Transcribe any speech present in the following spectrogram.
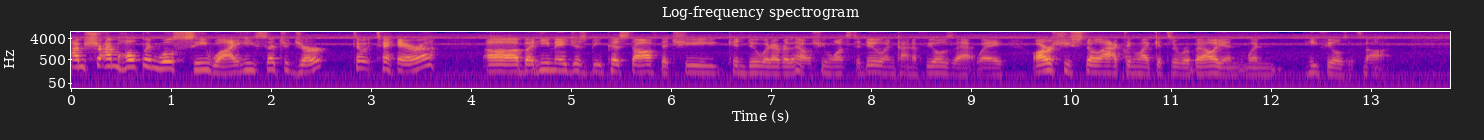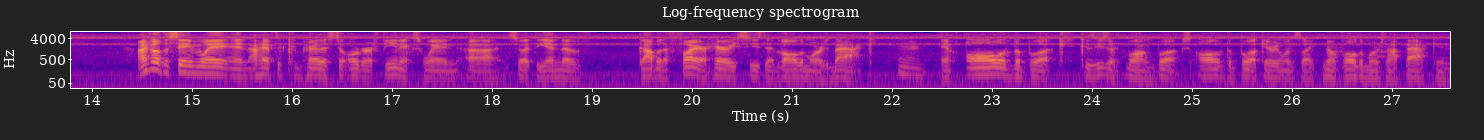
I'm sure, I'm hoping we'll see why he's such a jerk to to Hera. Uh, but he may just be pissed off that she can do whatever the hell she wants to do and kind of feels that way, or she's still acting like it's a rebellion when he feels it's not. I felt the same way, and I have to compare this to Order of Phoenix when, uh, so at the end of Goblet of Fire, Harry sees that Voldemort's back. And all of the book, because these are long books, all of the book, everyone's like, no, Voldemort's not back in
